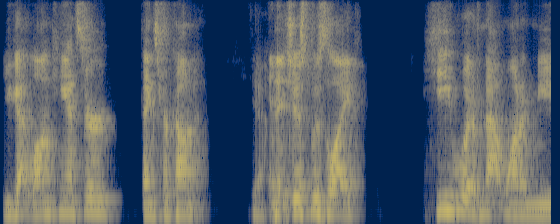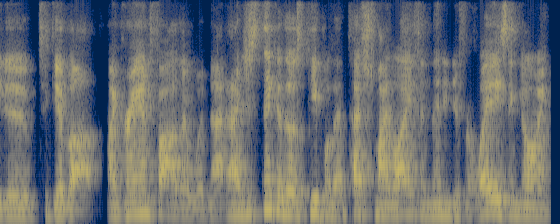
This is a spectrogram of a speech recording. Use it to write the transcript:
You got lung cancer. Thanks for coming. Yeah. And it just was like, he would have not wanted me to, to give up. My grandfather would not. And I just think of those people that touched my life in many different ways and going,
